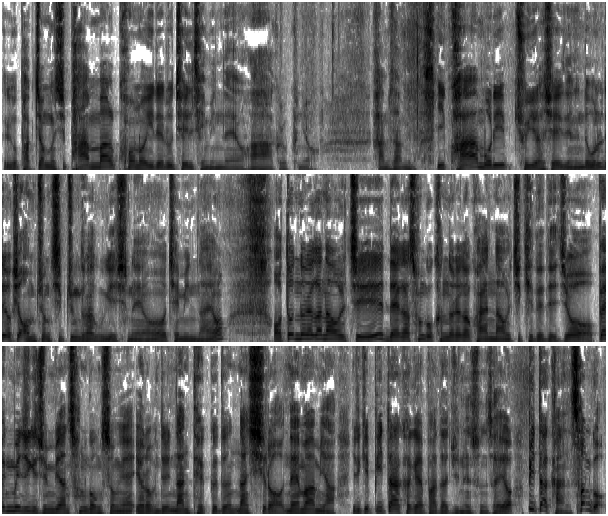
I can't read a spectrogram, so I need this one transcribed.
그리고 박정근 씨 반말 코너 이래로 제일 재밌네요. 아, 그렇군요. 감사합니다. 이 과몰입 주의하셔야 되는데 오늘도 역시 엄청 집중들 하고 계시네요. 재밌나요? 어떤 노래가 나올지 내가 선곡한 노래가 과연 나올지 기대되죠. 백뮤직이 준비한 선공송에 여러분들이 난 됐거든, 난 싫어, 내 마음이야 이렇게 삐딱하게 받아주는 순서예요. 삐딱한 선곡.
